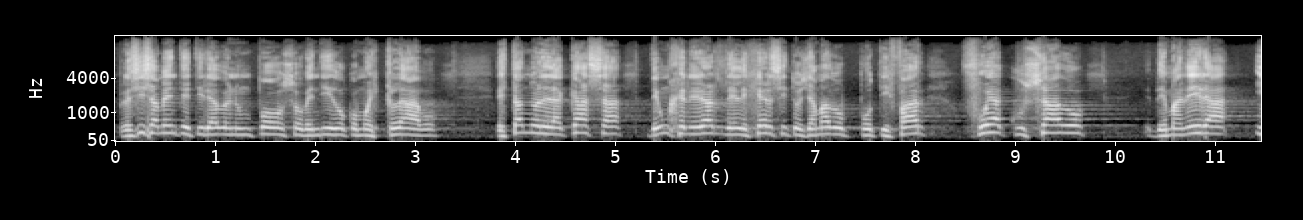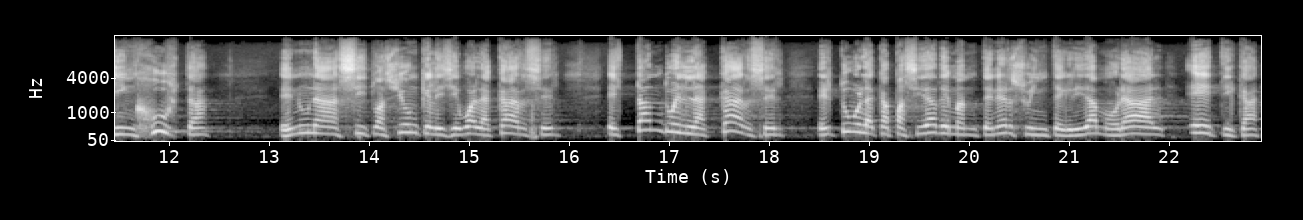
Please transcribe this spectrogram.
Precisamente tirado en un pozo, vendido como esclavo, estando en la casa de un general del ejército llamado Potifar, fue acusado de manera injusta en una situación que le llevó a la cárcel. Estando en la cárcel, él tuvo la capacidad de mantener su integridad moral, ética,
